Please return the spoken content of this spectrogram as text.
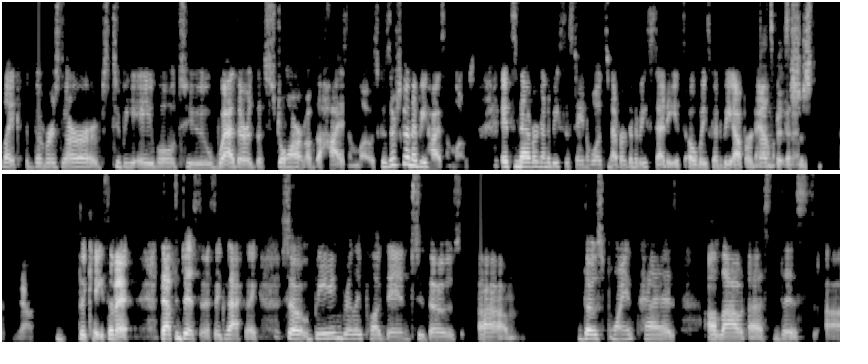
like the reserves to be able to weather the storm of the highs and lows because there's going to be highs and lows. It's never going to be sustainable. It's never going to be steady. It's always going to be up or down. That's business. Just yeah the case of it. That's business exactly. So being really plugged into those um those points has allowed us this uh,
